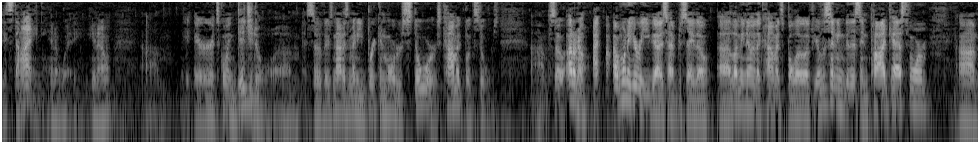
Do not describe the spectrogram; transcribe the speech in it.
it's dying in a way, you know, um, or it's going digital. Um, so there's not as many brick and mortar stores, comic book stores. Um, so I don't know. I, I want to hear what you guys have to say, though. Uh, let me know in the comments below. If you're listening to this in podcast form, um,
